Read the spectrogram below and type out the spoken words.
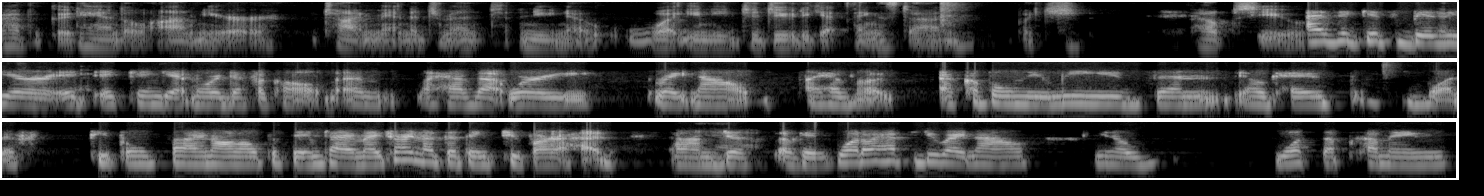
have a good handle on your time management and you know what you need to do to get things done which helps you as it gets busier it, it can get more difficult. Um, i have that worry right now. I have a, a couple new leads and okay what if people sign on all at the same time? I try not to think too far ahead. Um, yeah. just okay what do i have to do right now? You know what's upcoming?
